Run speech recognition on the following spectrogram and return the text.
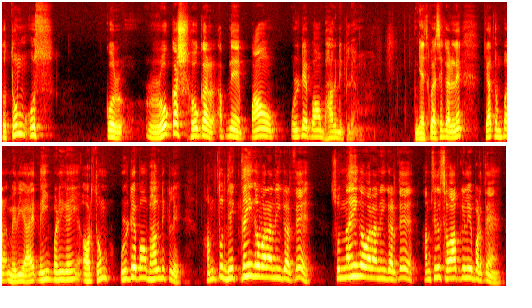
तो तुम उस को रोकश होकर अपने पाँव, उल्टे पाँव भाग निकले। या इसको ऐसे कर लें, क्या तुम पर मेरी आयत नहीं पढ़ी गई और तुम उल्टे पाँव भाग निकले? हम तो देखना ही गवारा नहीं करते, सुनना ही गवारा नहीं करते, हम सिर्फ़ सवाब के लिए पढ़ते हैं।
